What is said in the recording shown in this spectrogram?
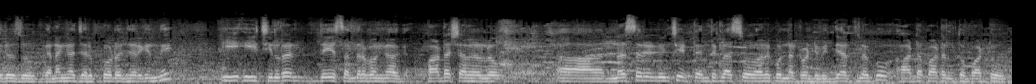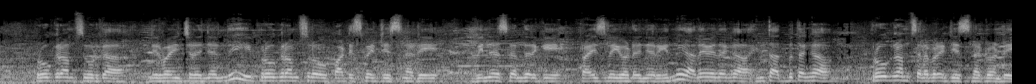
ఈరోజు ఘనంగా జరుపుకోవడం జరిగింది. ఈ ఈ చిల్డ్రన్ డే సందర్భంగా పాఠశాలలో నర్సరీ నుంచి టెన్త్ క్లాస్ వరకు ఉన్నటువంటి విద్యార్థులకు ఆటపాటలతో పాటు ప్రోగ్రామ్స్ కూడా నిర్వహించడం జరిగింది. ఈ ప్రోగ్రామ్స్లో పార్టిసిపేట్ చేసినటి విన్నర్స్ అందరికీ ప్రైజ్లు ఇవ్వడం జరిగింది. అదేవిధంగా ఇంత అద్భుతంగా ప్రోగ్రామ్ సెలబ్రేట్ చేసినటువంటి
